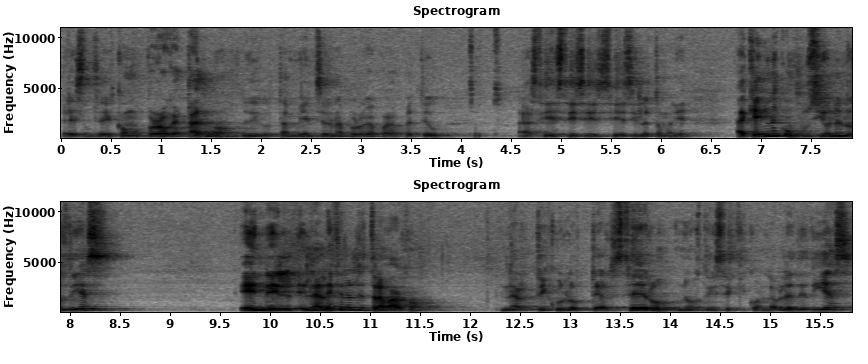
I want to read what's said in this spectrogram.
este, como prórroga tal, ¿no? Digo, también será una prórroga para PTU. Exacto. Así es, sí, sí, sí, sí la tomaría. Aquí hay una confusión en los días. En, el, en la Ley Federal de Trabajo, en el artículo tercero, nos dice que cuando hable de días,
